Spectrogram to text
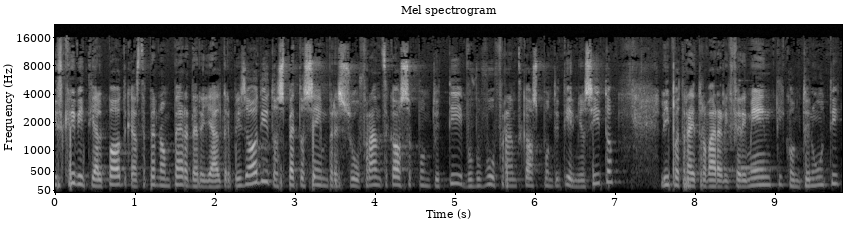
Iscriviti al podcast per non perdere gli altri episodi, ti aspetto sempre su franzcos.it, www.franzcos.it, il mio sito, lì potrai trovare riferimenti, contenuti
